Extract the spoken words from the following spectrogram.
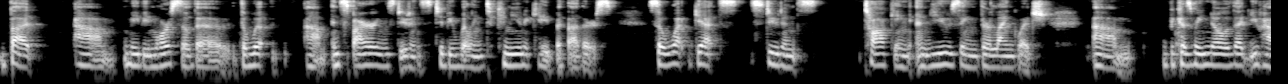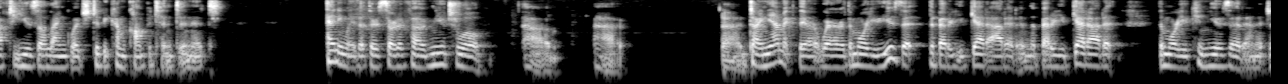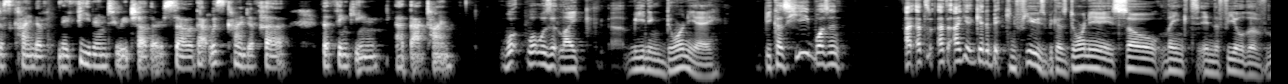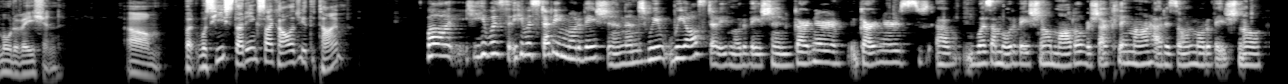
but um, maybe more so the the um, inspiring students to be willing to communicate with others. So, what gets students talking and using their language? Um, because we know that you have to use a language to become competent in it anyway that there's sort of a mutual uh, uh, uh, dynamic there where the more you use it the better you get at it and the better you get at it the more you can use it and it just kind of they feed into each other. So that was kind of the the thinking at that time. What what was it like uh, meeting Dörnyei? Because he wasn't I, I, I, get a bit confused because Dörnyei is so linked in the field of motivation. Um, but was he studying psychology at the time? Well, he was he was studying motivation, and we we all studied motivation. Gardner Gardner's uh, was a motivational model. Richard Clément had his own motivational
